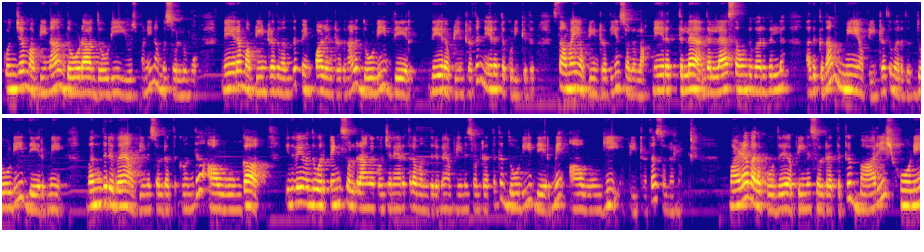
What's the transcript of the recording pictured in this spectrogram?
கொஞ்சம் அப்படின்னா தோடா தோடி யூஸ் பண்ணி நம்ம சொல்லுவோம். நேரம் அப்படின்றது வந்து பெண்பால்ன்றதுனால தோடி தேர். தேர் அப்படின்றது நேரத்தை குறிக்குது. சமை அப்படின்றதையும் சொல்லலாம். நேரத்தில் அந்த ல சவுண்டு வருது இல்லை அதுக்கு தான் மே அப்படின்றது வருது. தோடி தேர் மே. வந்துடுவேன் அப்படின்னு சொல்கிறதுக்கு வந்து ஆவுங்கா இதுவே வந்து ஒரு பெண் சொல்கிறாங்க கொஞ்ச நேரத்தில் வந்துடுவேன் அப்படின்னு சொல்கிறதுக்கு தோடி தேர்மே ஆவோங்கி அப்படின்றத சொல்லலாம் மழை வரப்போகுது அப்படின்னு சொல்கிறதுக்கு பாரிஷ் ஹோனே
